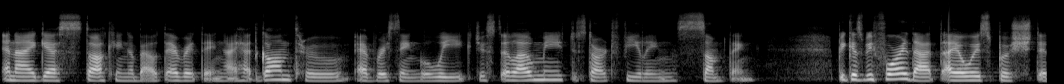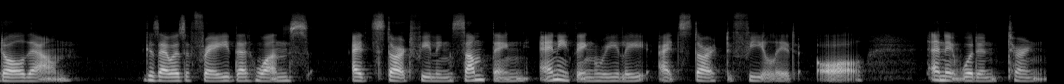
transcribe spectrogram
And I guess talking about everything I had gone through every single week just allowed me to start feeling something. Because before that, I always pushed it all down. Because I was afraid that once I'd start feeling something, anything really, I'd start to feel it all. And it wouldn't turn,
